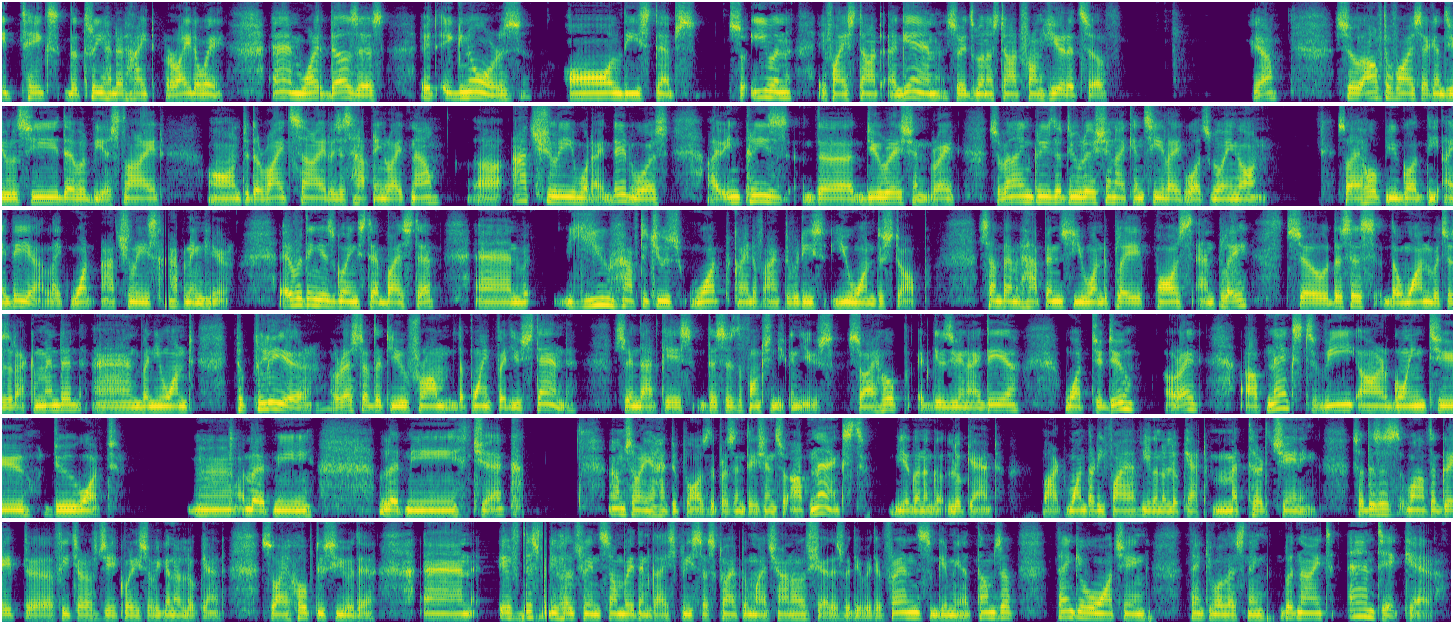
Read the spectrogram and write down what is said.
it takes the 300 height right away. And what it does is it ignores all these steps. So even if I start again so it's going to start from here itself. Yeah? So after 5 seconds you will see there will be a slide on to the right side which is happening right now uh, actually what I did was I increased the duration right? So when I increase the duration I can see like what's going on. So I hope you got the idea like what actually is happening here. Everything is going step by step and you have to choose what kind of activities you want to stop sometimes it happens you want to play pause and play. So this is the one which is recommended. And when you want to clear rest of the queue from the point where you stand so in that case this is the function you can use. So i hope it gives you an idea what to do. All right. Up next we are going to do what? Mm, let me let me check. I'm sorry I had to pause the presentation. So up next we are going to look at part 135 we're going to look at method chaining. So this is one of the great uh, feature of jquery so we're going to look at. So i hope to see you there. And if this video helps you in some way then guys please subscribe to my channel share this video with your friends give me a thumbs up. Thank you for watching. Thank you for listening. Good night and take care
